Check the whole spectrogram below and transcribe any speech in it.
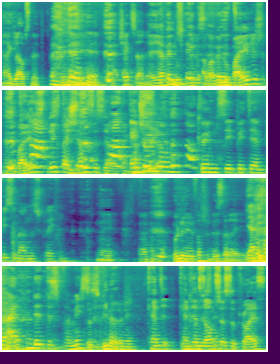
Ah, glaub's nicht. Du check's auch Ja, nicht. ja wenn du, wenn du, aber wenn du bayerisch, wenn du bayerisch sprichst, dann kannst du es ja. Entschuldigung, können Sie bitte ein bisschen anders sprechen? Nee. Ulle redet fast schon Österreichisch. Ja, ich kann, das, das vermisst Das ist wienerisch. Kennt ihr, kennt ihr Traumschiff Surprise?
